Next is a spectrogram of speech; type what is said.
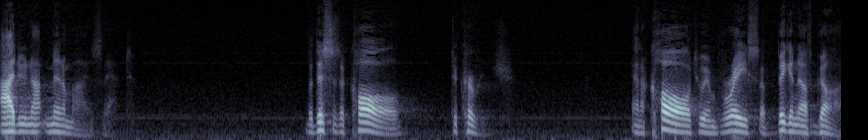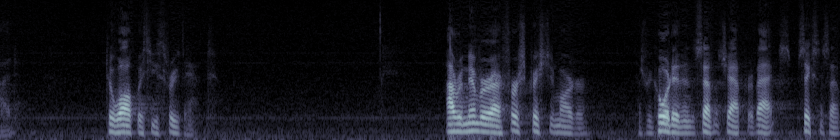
I do not minimize that. But this is a call to courage and a call to embrace a big enough God to walk with you through that. I remember our first Christian martyr, as recorded in the seventh chapter of Acts 6 and 7.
